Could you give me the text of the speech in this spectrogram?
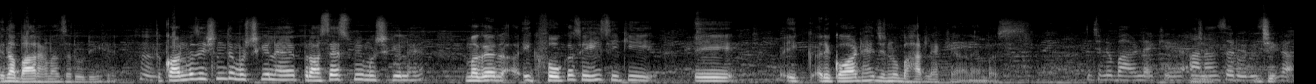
ਇਹਦਾ ਬਾਹਰ ਆਣਾ ਜ਼ਰੂਰੀ ਹੈ। ਤਾਂ ਕਨਵਰਸੇਸ਼ਨ ਤੇ ਮੁਸ਼ਕਿਲ ਹੈ ਪ੍ਰੋਸੈਸ ਵੀ ਮੁਸ਼ਕਿਲ ਹੈ ਮਗਰ ਇੱਕ ਫੋਕਸ ਇਹੀ ਸੀ ਕਿ ਇਹ ਇੱਕ ਰਿਕਾਰਡ ਹੈ ਜਿਹਨੂੰ ਬਾਹਰ ਲੈ ਕੇ ਆਣਾ ਹੈ ਬਸ। ਜਿਹਨੂੰ ਬਾਹਰ ਲੈ ਕੇ ਆਣਾ ਜ਼ਰੂਰੀ। ਸੀਗਾ।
